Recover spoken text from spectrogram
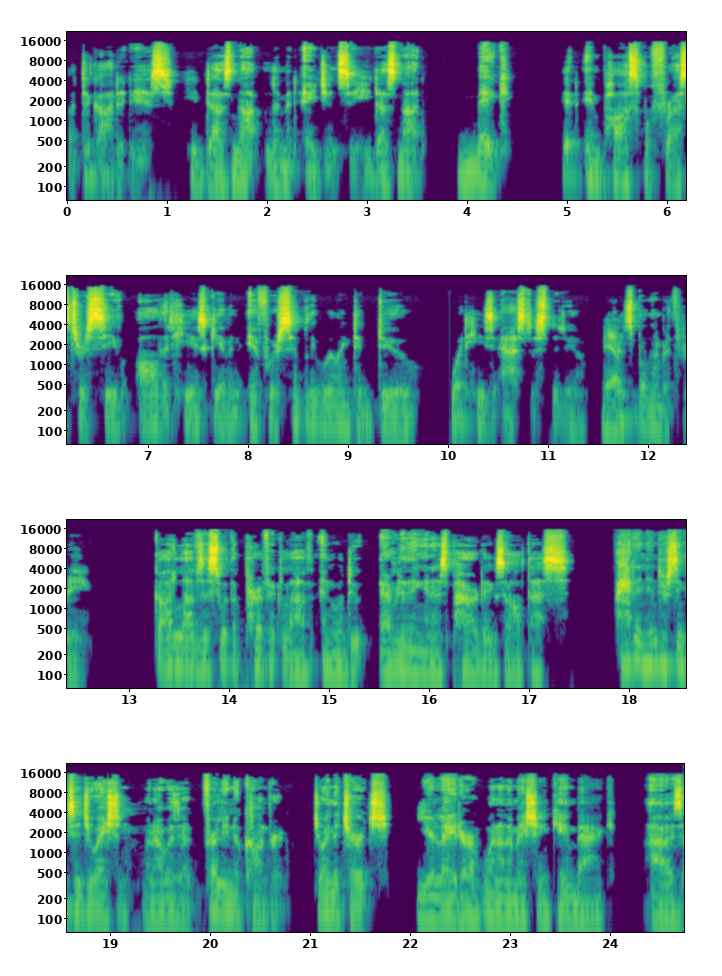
but to God it is. He does not limit agency. He does not make it impossible for us to receive all that He has given if we're simply willing to do what He's asked us to do. Yeah. Principle number three God loves us with a perfect love and will do everything in His power to exalt us. I had an interesting situation when I was a fairly new convert. Joined the church, year later, went on a mission, came back, I was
